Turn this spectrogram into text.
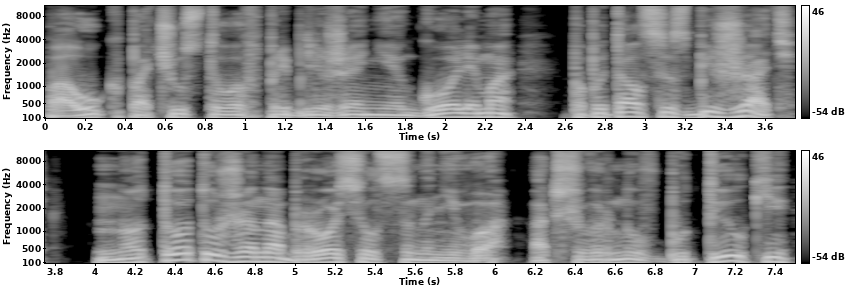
Паук, почувствовав приближение голема, попытался сбежать, но тот уже набросился на него, отшвырнув бутылки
